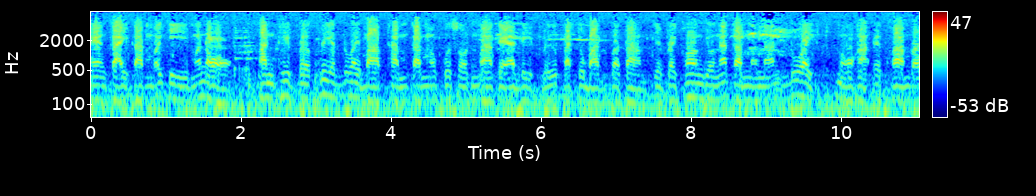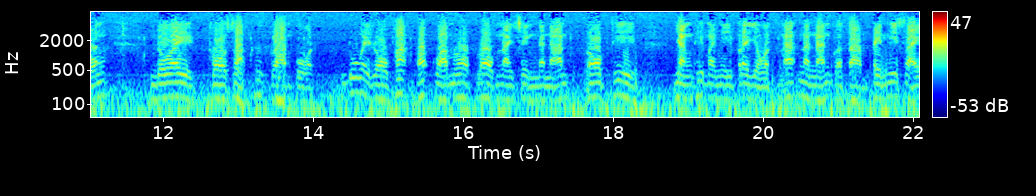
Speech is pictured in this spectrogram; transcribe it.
แห่งไก่กรรมวิจีมโนอันที่เปรเปรียดด้วยบาปธรรมกรรมอกุศลมาแต่อดีต หรือปัจจุบันก็ตามจะไปคล้องโยนกรรมนั้นด้วยโมหะและความร้องโดยโทสะคือกลามโกรธด้วยโลภะเพราะความโลภโลภในสิ่งนั้นๆโลภที่อย่างที่ไม่มีประโยชน์นะนั้นนั้นก็ตามเป็นวิสัย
